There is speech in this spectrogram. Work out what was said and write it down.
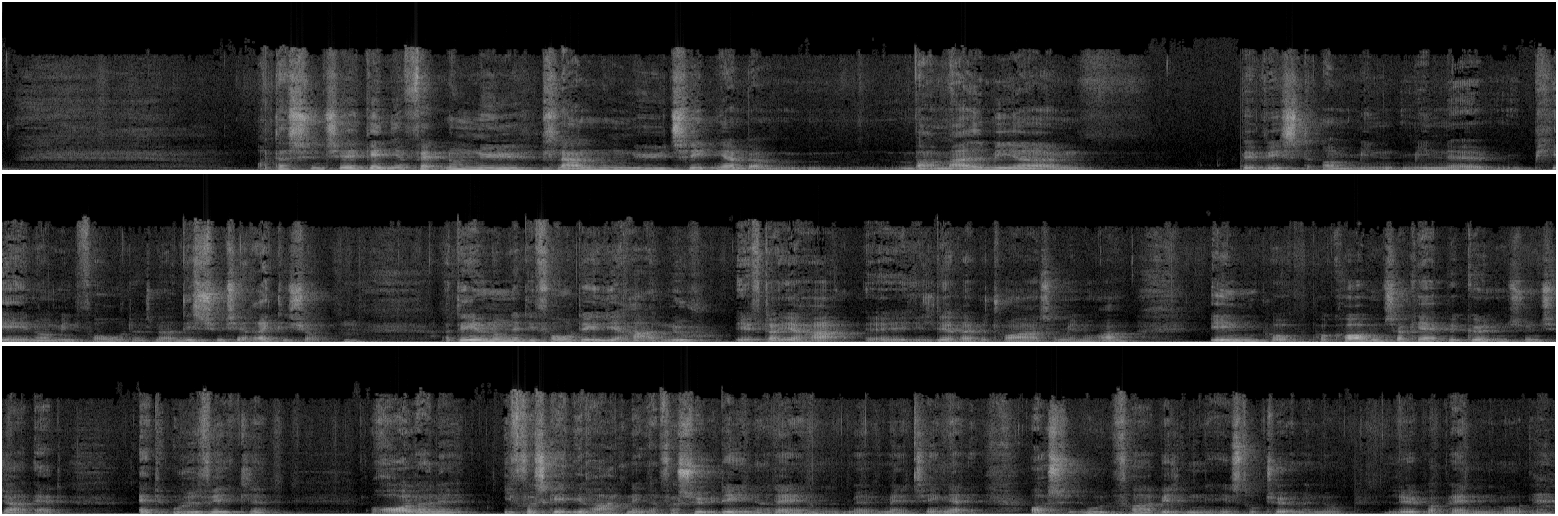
Og der synes jeg igen, jeg fandt nogle nye klange, nogle nye ting. Jeg var meget mere øh, bevidst om min, min øh, piano og min forte og sådan noget. Det synes jeg er rigtig sjovt. Og det er jo nogle af de fordele, jeg har nu, efter jeg har øh, hele det repertoire, som jeg nu har inde på, på kroppen, så kan jeg begynde, synes jeg, at, at udvikle rollerne i forskellige retninger, forsøge det ene og det andet med, med tingene, også ud fra hvilken instruktør man nu løber panden imod. Ja.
